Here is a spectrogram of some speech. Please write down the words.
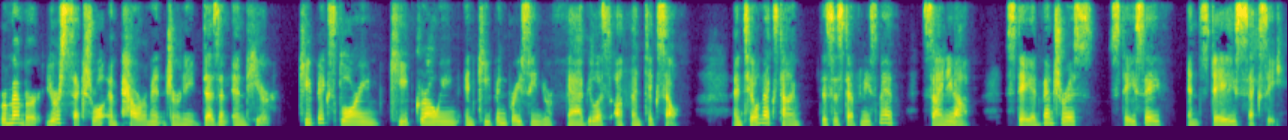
Remember, your sexual empowerment journey doesn't end here. Keep exploring, keep growing, and keep embracing your fabulous, authentic self. Until next time, this is Stephanie Smith signing off. Stay adventurous, stay safe, and stay sexy.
